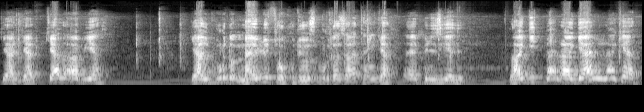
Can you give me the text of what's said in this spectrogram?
Gel gel gel abi gel. Gel burada Mevlüt okuyoruz burada zaten gel. Hepiniz gelin. La gitme la gel la gel.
